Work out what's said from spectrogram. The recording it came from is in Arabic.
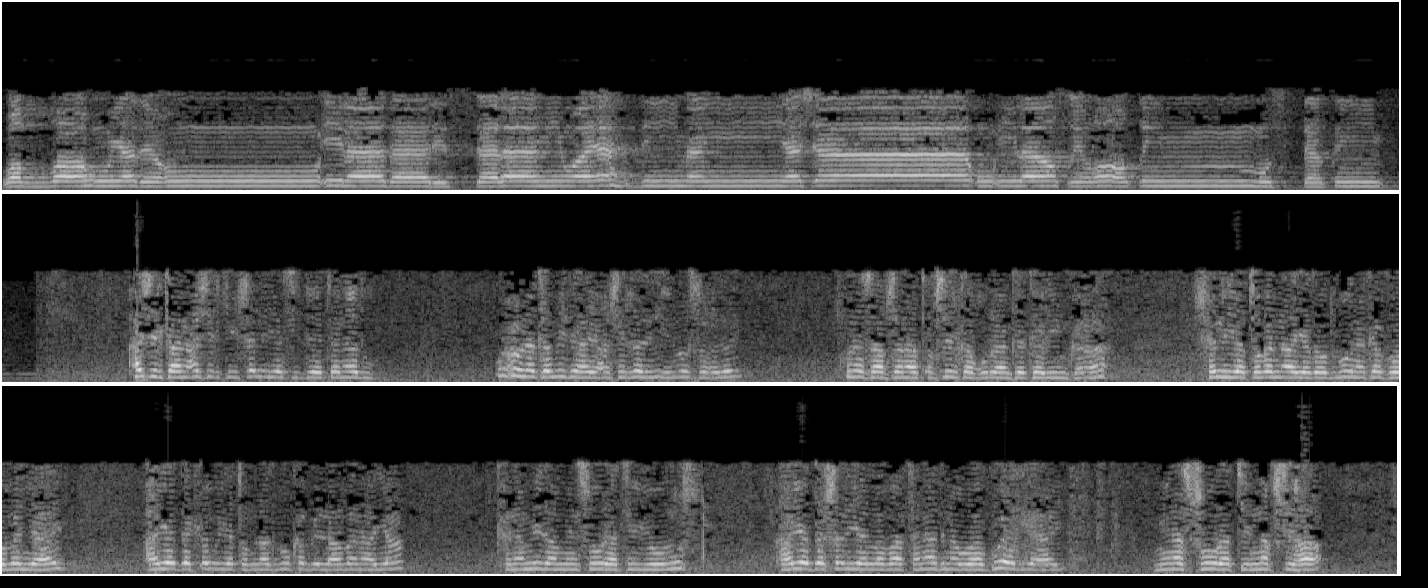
والله يدعو إلى دار السلام ويهدي من يشاء إلى صراط مستقيم. عشر كان عشر كي شنية سدية تنادو. وحونا كمدها عشر رذي إنوس علي. هنا سابسنا تفسير كقرآن ككريم كأه. شنية تبنى يدودبونك كوبن يهيد mida min suurati yuunus hay-adda shan iyo labaatanaadna waa ku egyahay min asuurati nafsihaa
